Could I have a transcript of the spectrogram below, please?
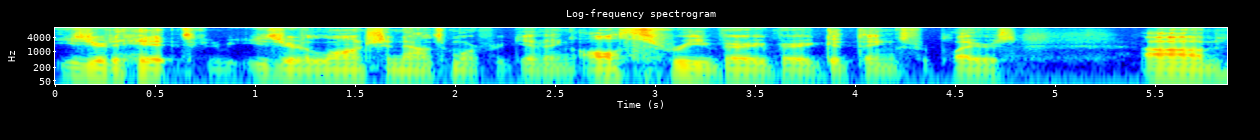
easier to hit. It's going to be easier to launch, and now it's more forgiving. All three very very good things for players. Um,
